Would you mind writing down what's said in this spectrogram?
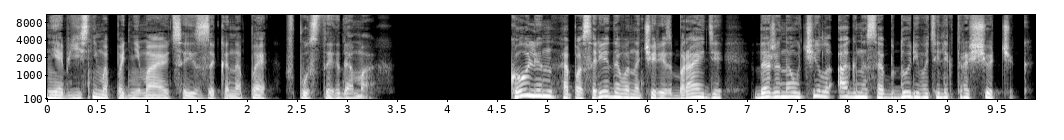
необъяснимо поднимаются из-за канапе в пустых домах. Колин, опосредованно через Брайди, даже научила Агнес обдуривать электросчетчик,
